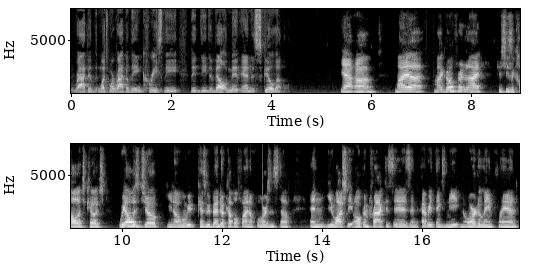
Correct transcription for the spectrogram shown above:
rapidly, much more rapidly increase the, the, the development and the skill level. Yeah. Um, my, uh, my girlfriend and I, because she's a college coach, we always joke, you know, when we because we've been to a couple Final Fours and stuff, and you watch the open practices and everything's neat and orderly and planned,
